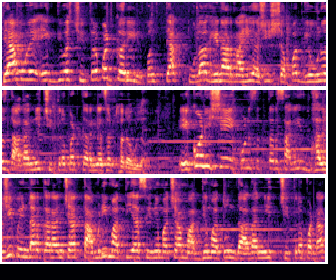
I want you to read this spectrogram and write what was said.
त्यामुळे एक दिवस चित्रपट करीन पण त्यात तुला घेणार नाही अशी शपथ घेऊनच दादांनी चित्रपट करण्याचं ठरवलं. एकोणीसशे एकोणसत्तर साली भालजी पेंढारकरांच्या तांबडी माती या सिनेमाच्या माध्यमातून दादांनी चित्रपटात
